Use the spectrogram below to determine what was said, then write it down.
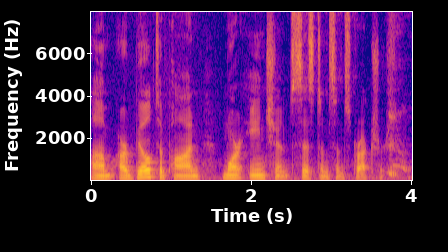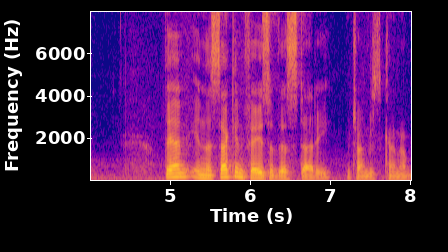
um, are built upon more ancient systems and structures. Then, in the second phase of this study, which I'm just kind of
